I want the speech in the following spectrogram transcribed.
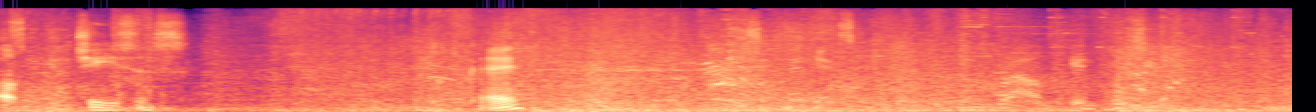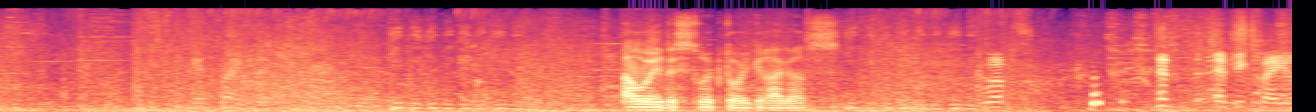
Oh, Jesus. Okay. Tower Destructor Gragas. Whoops. Epic fail.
